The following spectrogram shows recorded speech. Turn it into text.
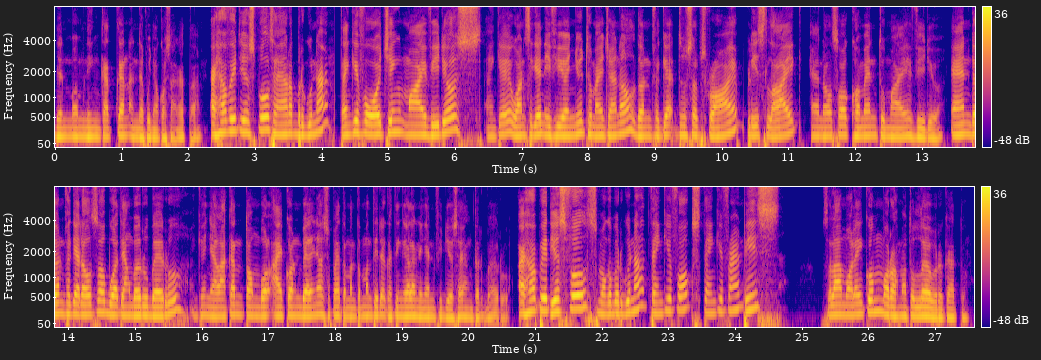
dan meningkatkan Anda punya kosakata. I hope it useful, saya harap berguna. Thank you for watching my videos. Okay, once again if you are new to my channel, don't forget to subscribe, please like and also comment to my video. And don't forget also buat yang baru-baru, okay, nyalakan tombol icon belnya supaya teman-teman tidak ketinggalan dengan video saya yang terbaru. I hope it useful, semoga berguna. Thank you folks, thank you friend. Peace. Assalamualaikum warahmatullahi wabarakatuh.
